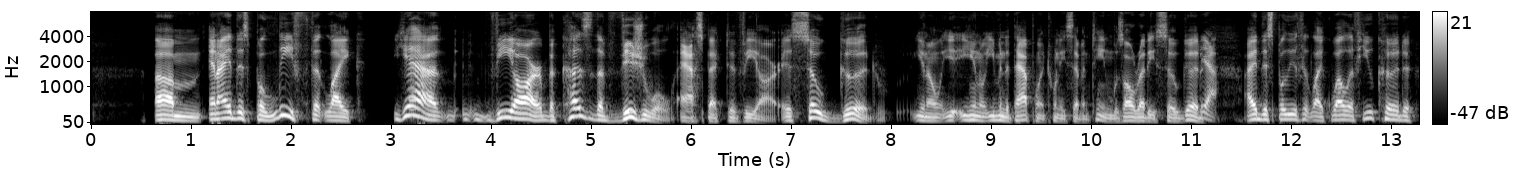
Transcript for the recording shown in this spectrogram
Um, and I had this belief that like yeah, VR because the visual aspect of VR is so good. You know, you know, even at that point, 2017 was already so good. Yeah. I had this belief that like, well, if you could,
